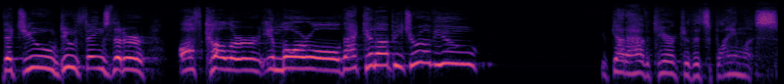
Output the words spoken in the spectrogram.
that you do things that are off color, immoral. That cannot be true of you. You've got to have a character that's blameless.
